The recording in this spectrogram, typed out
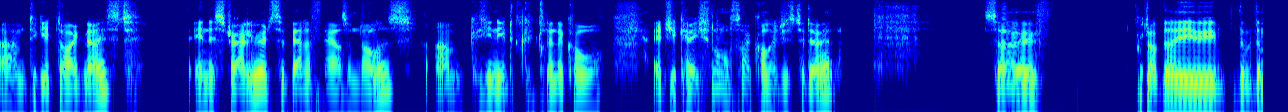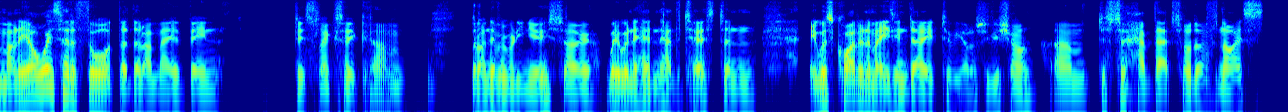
um, to get diagnosed. In Australia, it's about a thousand dollars because you need a clinical educational psychologist to do it. So put up the, the, the money. I always had a thought that that I may have been dyslexic, um, but I never really knew. So we went ahead and had the test, and it was quite an amazing day, to be honest with you, Sean. Um, just to have that sort of nice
